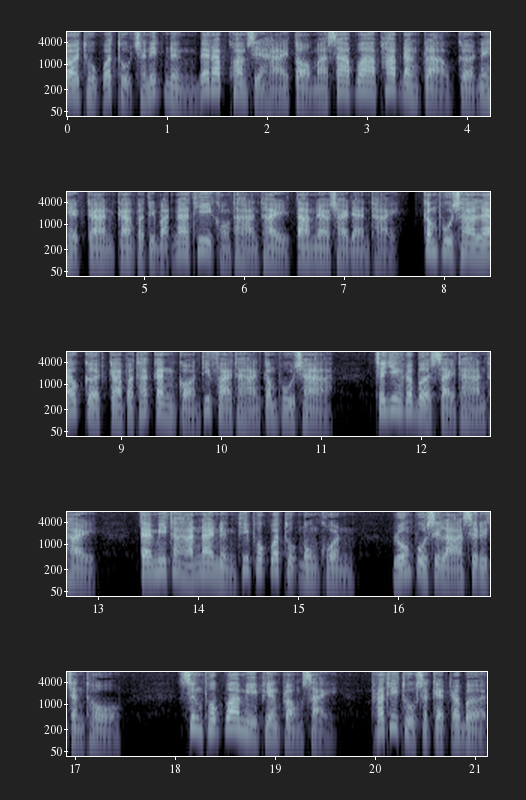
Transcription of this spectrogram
รอยถูกวัตถุชนิดหนึ่งได้รับความเสียหายต่อมาทราบว่าภาพดังกล่าวเกิดในเหตุการณ์การปฏิบัติหน้าที่ของทหารไทยตามแนวชายแดนไทย กัมพูชาแล้วเกิดการประทะกันก่อนที่ฝ่ายทหารกัมพูชา จะยิงระเบิดใส่ทหารไทย แต่มีทหารนายหนึ่งที่พกวัตถุมงคล หลวงปู่ศิลาสิริจันโท ซึ่งพบว่ามีเพียงกล่องใส่ พระที่ถูกสะเก็ดระเบิด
